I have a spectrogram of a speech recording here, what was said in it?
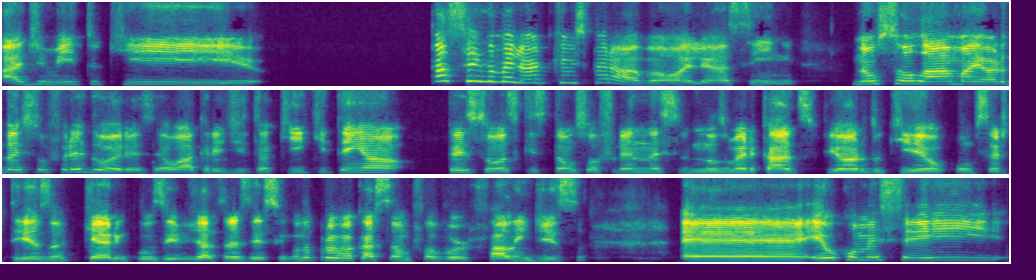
admito que tá sendo melhor do que eu esperava. Olha, assim, não sou lá a maior das sofredoras. Eu acredito aqui que tenha pessoas que estão sofrendo nesse, nos mercados pior do que eu, com certeza. Quero, inclusive, já trazer segunda provocação, por favor, falem disso. É, eu comecei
